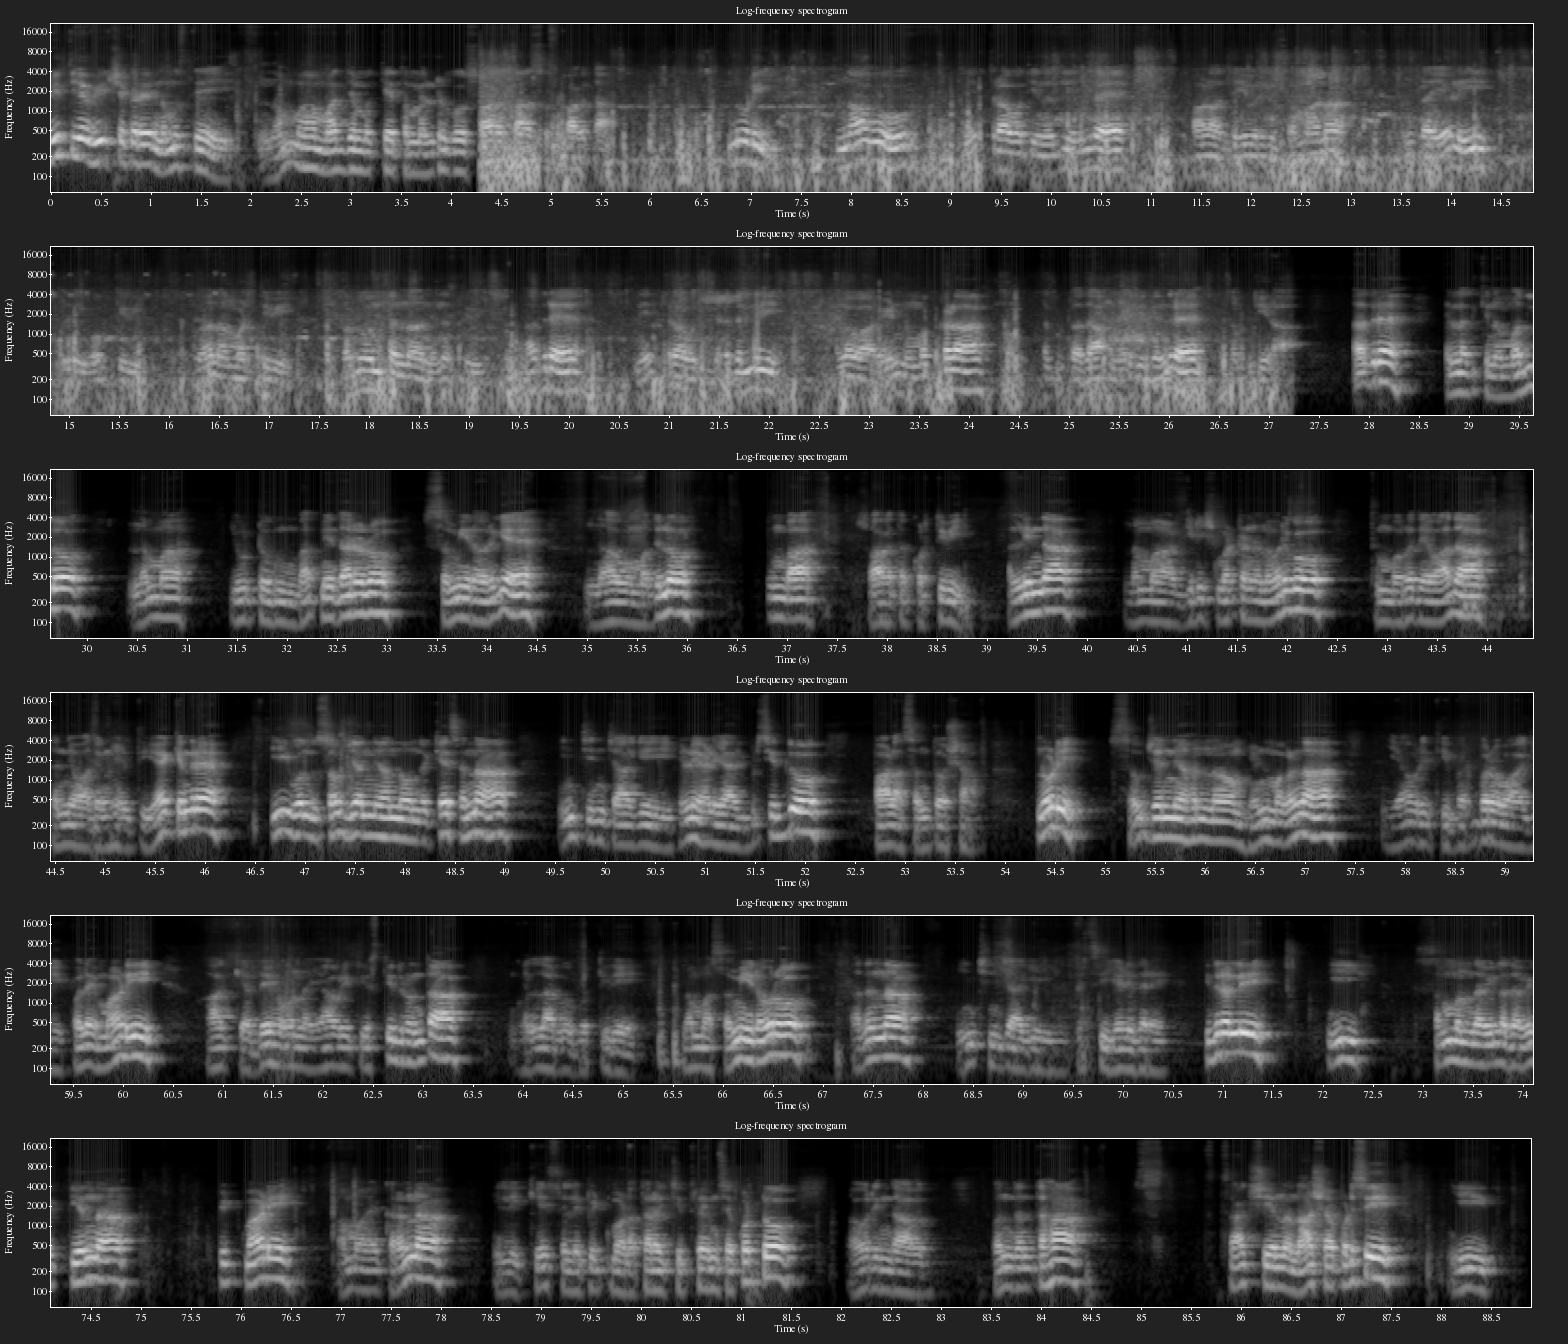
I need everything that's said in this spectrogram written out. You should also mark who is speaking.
Speaker 1: ಪ್ರೀತಿಯ ವೀಕ್ಷಕರೇ, ನಮಸ್ತೆ. ನಮ್ಮ ಮಾಧ್ಯಮಕ್ಕೆ ತಮ್ಮೆಲ್ಲರಿಗೂ ಸ್ವಾಗತ, ಸುಸ್ವಾಗತ. ನೋಡಿ, ನಾವು ನೇತ್ರಾವತಿ ನದಿ ಅಂದರೆ ಭಾಳ ದೇವರಿಗೆ ಸಮಾನ ಅಂತ ಹೇಳಿ ಅಲ್ಲಿ ಹೋಗ್ತೀವಿ, ಸ್ನಾನ ಮಾಡ್ತೀವಿ ಭಗವಂತನ ನೆನೆಸ್ತೀವಿ. ಆದರೆ ನೇತ್ರಾವತಿ ದಡದಲ್ಲಿ ಹಲವಾರು ಹೆಣ್ಣು ಮಕ್ಕಳ ರಕ್ತದಾಹ ನಡೆದಿದೆ ಅಂದರೆ ನಂಬ್ತೀರಾ ಆದರೆ ಎಲ್ಲದಕ್ಕಿಂತ ಮೊದಲು ನಮ್ಮ ಯೂಟ್ಯೂಬ್ ಬಾತ್ಮೀದಾರರು ಸಮೀರ್ ಅವರಿಗೆ ನಾವು ಮೊದಲು ತುಂಬ ಸ್ವಾಗತ ಕೊಡ್ತೀವಿ. ಅಲ್ಲಿಂದ ನಮ್ಮ ಗಿರೀಶ್ ಮಟ್ಟಣ್ಣನವರಿಗೂ ತುಂಬ ಹೃದಯವಾದ ಧನ್ಯವಾದಗಳು ಹೇಳ್ತೀವಿ. ಯಾಕೆಂದರೆ ಈ ಒಂದು ಸೌಜನ್ಯ ಅನ್ನೋ ಒಂದು ಕೇಸನ್ನು ಇಂಚಿಂಚಾಗಿ ಎಳೆ ಹಳಿಯಾಗಿ ಬಿಡಿಸಿದ್ದು ಭಾಳ ಸಂತೋಷ. ನೋಡಿ ಸೌಜನ್ಯ ಅನ್ನೋ ಹೆಣ್ಮಗಳನ್ನ ಯಾವ ರೀತಿ ಬರ್ಬರವಾಗಿ ಕೊಲೆ ಮಾಡಿ ಆಕೆಯ ದೇಹವನ್ನು ಯಾವ ರೀತಿ ಎಸ್ತಿದ್ರು ಅಂತ ಎಲ್ಲರಿಗೂ ಗೊತ್ತಿದೆ. ನಮ್ಮ ಸಮೀರ್ ಅವರು ಅದನ್ನು ಇಂಚಿಂಚಾಗಿ ಬಿಡಿಸಿ ಹೇಳಿದ್ದಾರೆ ಇದರಲ್ಲಿ ಈ ಸಂಬಂಧವಿಲ್ಲದ ವ್ಯಕ್ತಿಯನ್ನು ಪಿಟ್ ಮಾಡಿ ಅಮಾಯಕರನ್ನು ಇಲ್ಲಿ ಕೇಸಲ್ಲಿ ಪಿಟ್ ಮಾಡೋ ಥರ ಚಿತ್ರಹಿಂಸೆ ಕೊಟ್ಟು ಅವರಿಂದ ಬಂದಂತಹ ಸಾಕ್ಷಿಯನ್ನು ನಾಶಪಡಿಸಿ ಈ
